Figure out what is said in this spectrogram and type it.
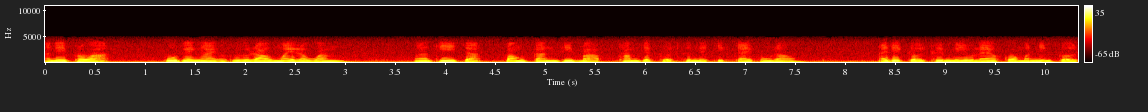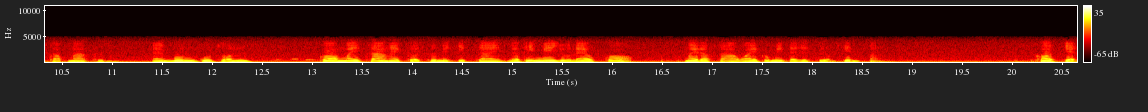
อันนี้เพราะว่าพูดง่าย ๆ ก็คือเราไม่ระวังที่จะป้องกันที่บาปทำจะเกิดขึ้นในจิตใจของเรา ไอ้ที่เกิดขึ้นมีอยู่แล้วก็มันยิ่งเกิดกลับมากขึ้นไอ้บุญกุศล ก็ไม่สร้างให้เกิดขึ้นในจิตใจ และที่มีอยู่แล้วก็ไม่รักษาไว้ก็มีแต่จะเสื่อมสิ้นไป ข้อเจ็ด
